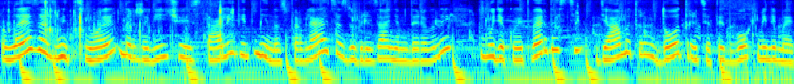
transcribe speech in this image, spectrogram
Леза з міцної нержавіючої сталі відмінно справляються з обрізанням деревини будь-якої твердості діаметром до 32 мм.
